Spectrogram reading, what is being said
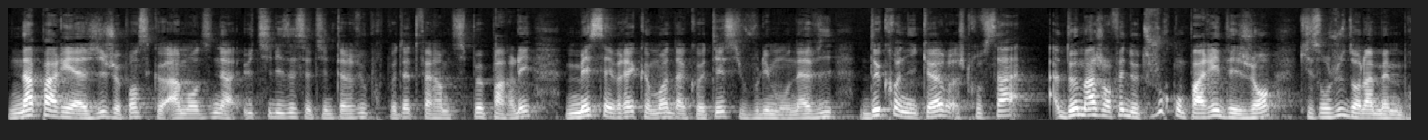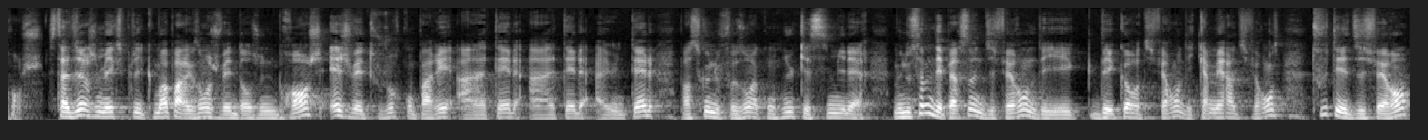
n'a pas réagi. Je pense que Amandine a utilisé cette interview pour peut-être faire un petit peu parler. Mais c'est vrai que moi, d'un côté, si vous voulez mon avis de chroniqueur, je trouve ça dommage en fait de toujours comparer des gens qui sont juste dans la même branche. C'est-à-dire, je m'explique, moi par exemple, je vais être dans une branche et je vais toujours comparer à un tel, à un tel, à une telle parce que nous faisons un contenu qui est similaire. Mais nous sommes des personnes différentes, des décors différents, des caméras différentes, tout est différent.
